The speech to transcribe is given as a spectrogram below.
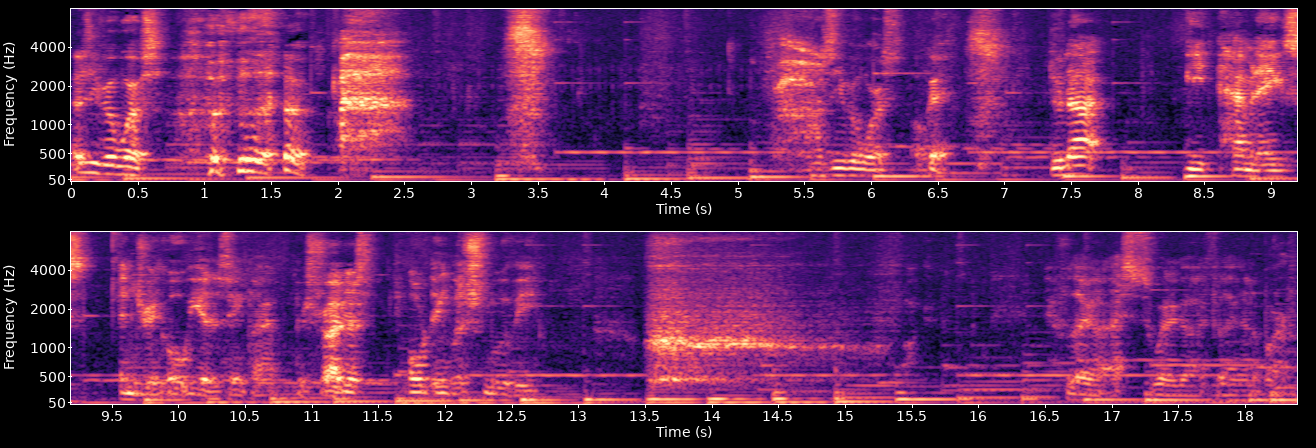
That's even worse. That's even worse. Okay. Do not eat ham and eggs and drink OE at the same time. Let's try this Old English smoothie. Like I, swear to God, I feel like I'm gonna barf. Oh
